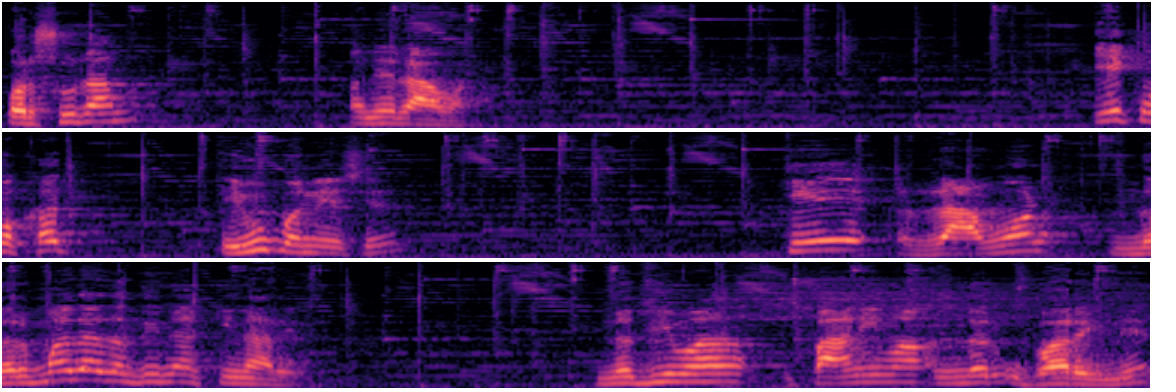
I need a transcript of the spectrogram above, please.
પરશુરામ અને રાવણ. એક વખત એવું બને છે કે રાવણ નર્મદા નદીના કિનારે, નદીમાં પાણીમાં અંદર ઊભા રહીને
